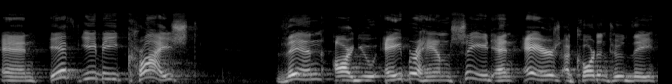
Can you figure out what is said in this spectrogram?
and if ye be Christ, then are you Abraham's seed and heirs according to the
